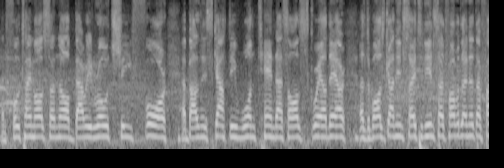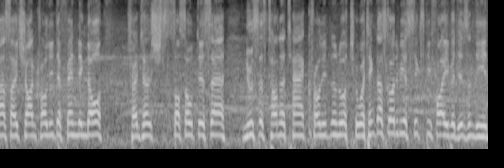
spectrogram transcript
and full time also now Barryroe 3-4, uh, Ballinascarthy 110. That's all square there as the ball's gone inside to the inside forward line at the far side. Sean Crowley defending though trying to suss out this uh, Newcestown attack. Crowley didn't know two. I think that's going to be a 65. It is indeed.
